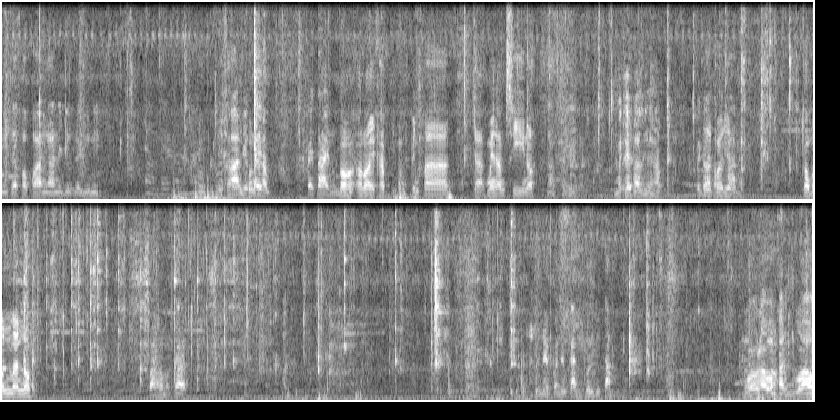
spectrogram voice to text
มีแต่เขาผ่านงานเยอะเลยอยู่นี่มีครับผ่านทุเยกอะคนไปครับ ไปใต้นู่นก็อร่อยครับ เป็นปลาจากแม่น้ำซีเนาะน้ำซีไม่ใช่ปลาเลี้ยงครับไปตลาดธรรมชาติออกมันๆเนาะปลาธรรมชาติในปัจจุบันตัวอยู่ต่ว้าวเรากันว้าว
